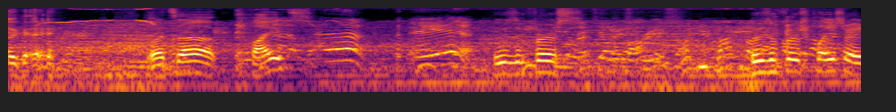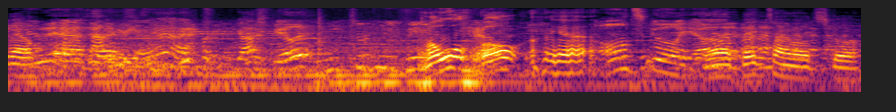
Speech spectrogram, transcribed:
Okay. What's up? Fights? Yeah. Who's in first? Who's in first place right now? Yeah. You guys feel it? Oh, oh, yeah. Old school, yo. Yeah, big time old school.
